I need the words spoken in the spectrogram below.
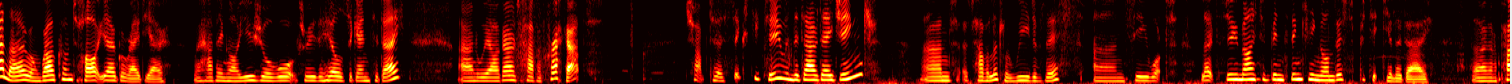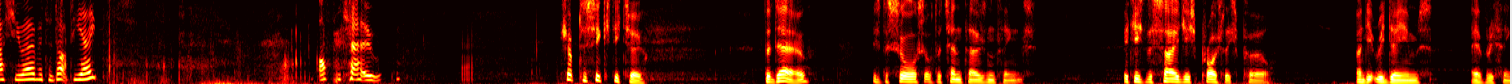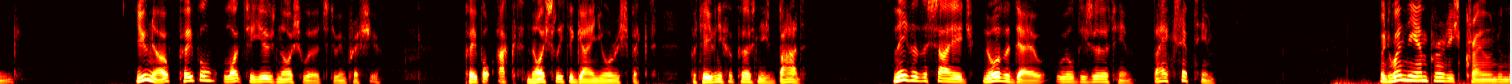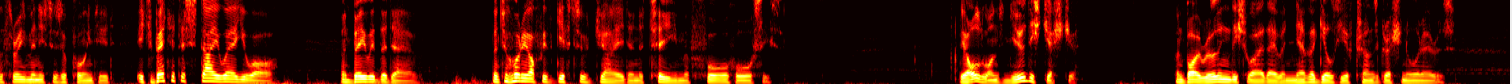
Hello and welcome to Heart Yoga Radio. We're having our usual walk through the hills again today, and we are going to have a crack at chapter 62 in the Tao Te Ching. And let's have a little read of this and see what Lao Tzu might have been thinking on this particular day. So I'm going to pass you over to Dr. Yates. Off we go. Chapter 62 The Tao is the source of the 10,000 things. It is the sage's priceless pearl, and it redeems everything. You know, people like to use nice words to impress you. People act nicely to gain your respect, but even if a person is bad, neither the sage nor the Tao will desert him. They accept him. And when the emperor is crowned and the three ministers appointed, it's better to stay where you are and be with the Tao than to hurry off with gifts of jade and a team of four horses. The old ones knew this gesture, and by ruling this way they were never guilty of transgression or errors.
